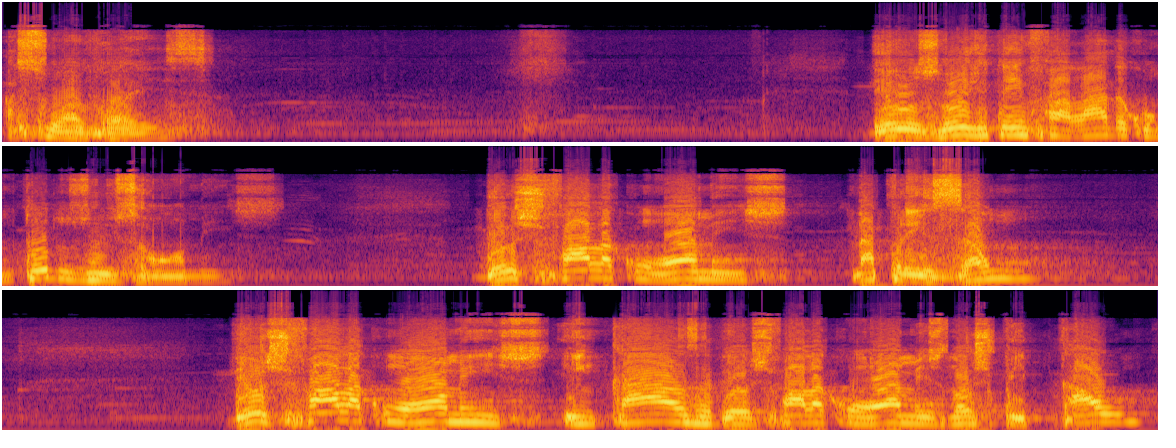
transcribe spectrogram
a sua voz. Deus hoje tem falado com todos os homens. Deus fala com homens na prisão. Deus fala com homens em casa. Deus fala com homens no hospital.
